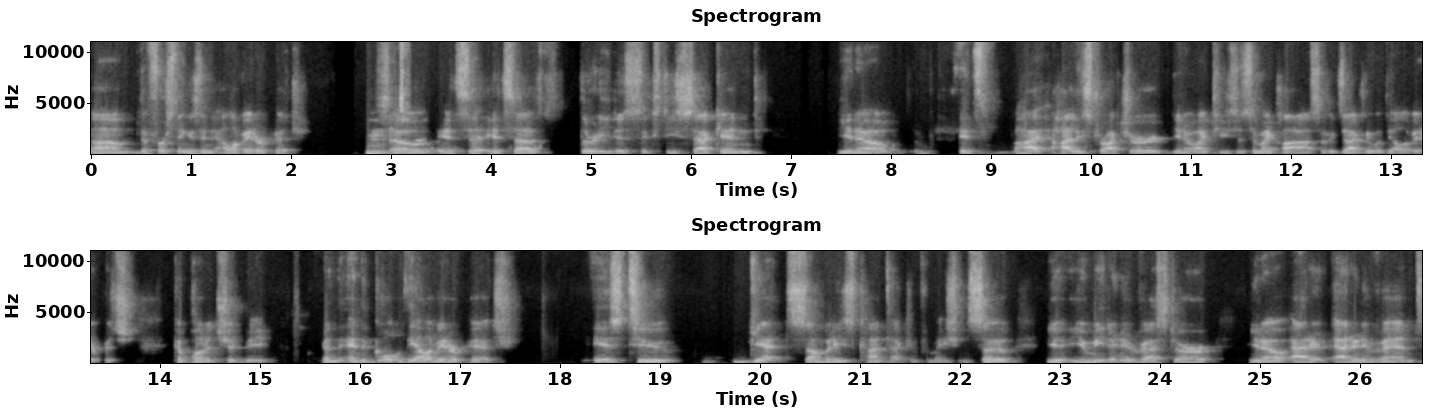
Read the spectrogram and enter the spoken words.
Um, the first thing is an elevator pitch. Mm. So it's a, it's a 30 to 60 second, you know, it's high, highly structured. You know, I teach this in my class of exactly what the elevator pitch component should be. And, and the goal of the elevator pitch is to get somebody's contact information. So you, you meet an investor, you know, at, a, at an event,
